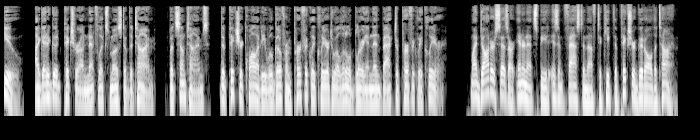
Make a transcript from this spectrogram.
Q. I get a good picture on Netflix most of the time, but sometimes, the picture quality will go from perfectly clear to a little blurry and then back to perfectly clear. My daughter says our internet speed isn't fast enough to keep the picture good all the time.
